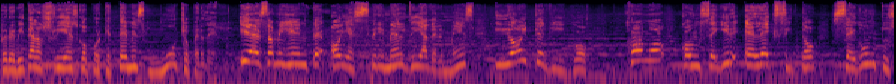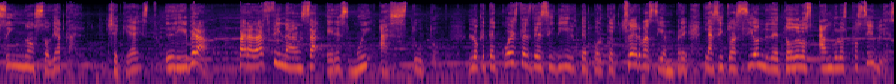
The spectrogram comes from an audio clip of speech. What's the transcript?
pero evita los riesgos porque temes mucho perder. Y eso, mi gente, hoy es primer día del mes y hoy te digo cómo conseguir el éxito según tu signo zodiacal. Chequea esto. Libra. Para las finanzas eres muy astuto. Lo que te cuesta es decidirte porque observas siempre la situación desde todos los ángulos posibles.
